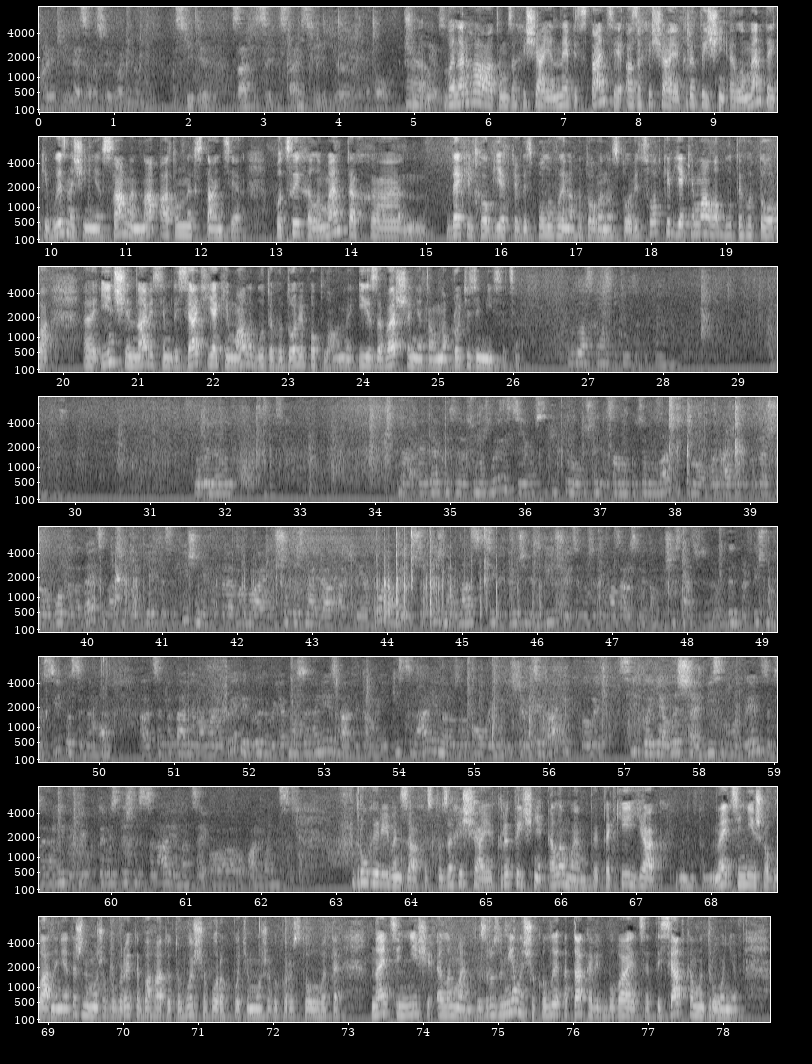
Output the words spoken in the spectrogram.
про які йдеться в розслідуванні НАБУ. Наскільки захист цих підстанцій е, готовий? Чи Е, є В енергоатом захищає не підстанції, а захищає критичні елементи, які визначені саме на атомних станціях. По цих елементах е, декілька об'єктів, десь половина готова на 100%, як і мала бути готова, е, інші на 80%, як і мали бути готові по плану, і завершення там на протязі місяця. Будь ласка, наступне запитання. Новини Лив. Да, е, Дякую за цю можливість. Я би все-таки хотіла уточнити саме по цьому захисту. Ну, ви кажете про те, що робота ведеться, наші об'єкти захищені, проте ми маємо щотижневі атаки ворога, і щотижня у нас ці відключення збільшуються. Ну, зокрема, зараз ми там по 16 годин практично без світла сидимо. Це питання номер один. І друге, як ми взагалі з графіками, які сценарії ми розраховуємо, і ще оці графіки, коли світло є лише 8 годин, це взагалі такий оптимістичний сценарій на цей опалювальний сезон. Другий рівень захисту захищає критичні елементи, такі як ну, найцінніше обладнання. Я теж не можу говорити багато того, що ворог потім може використовувати. Найцінніші елементи. Зрозуміло, що коли атака відбувається десятками дронів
